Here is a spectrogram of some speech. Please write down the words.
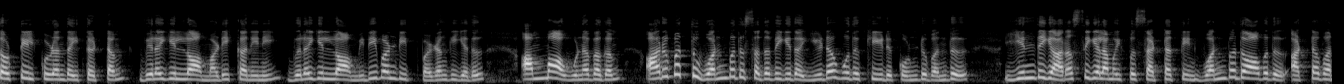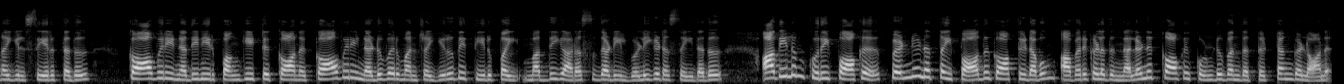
தொட்டில் குழந்தை திட்டம் விலையில்லா மடிக்கணினி விலையில்லா மிதிவண்டி வழங்கியது அம்மா உணவகம் அறுபத்து ஒன்பது சதவிகித இடஒதுக்கீடு கொண்டு வந்து இந்திய அரசியலமைப்பு சட்டத்தின் ஒன்பதாவது அட்டவணையில் சேர்த்தது காவிரி நதிநீர் பங்கீட்டுக்கான காவிரி நடுவர் மன்ற இறுதி தீர்ப்பை மத்திய அரசுதடில் வெளியிட செய்தது. அதிலும் குறிப்பாக பெண்ணினத்தை பாதுகாத்திடவும் அவர்களது நலனுக்காக கொண்டு வந்த திட்டங்களான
